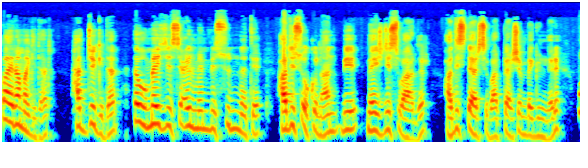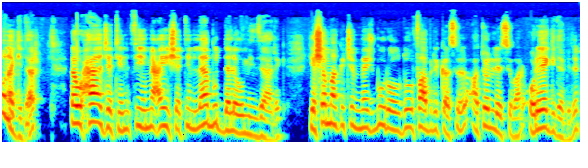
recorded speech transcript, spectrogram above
bayrama gider, hacca gider. Ev meclis ilmin bir sünneti hadis okunan bir meclis vardır. Hadis dersi var perşembe günleri. Ona gider. Ev hacetin fi maişetin la budde lehu min zalik. Yaşamak için mecbur olduğu fabrikası, atölyesi var. Oraya gidebilir.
